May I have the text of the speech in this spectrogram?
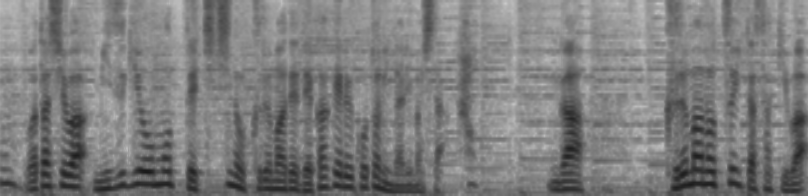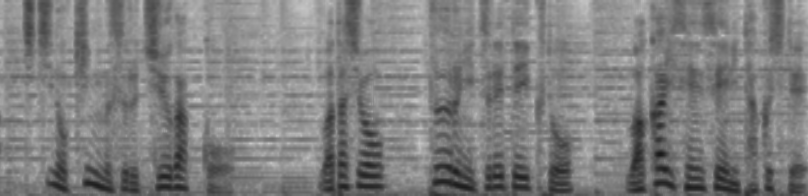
うん。私は水着を持って父の車で出かけることになりました、はい。が車の着いた先は父の勤務する中学校。私をプールに連れて行くと若い先生に託して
